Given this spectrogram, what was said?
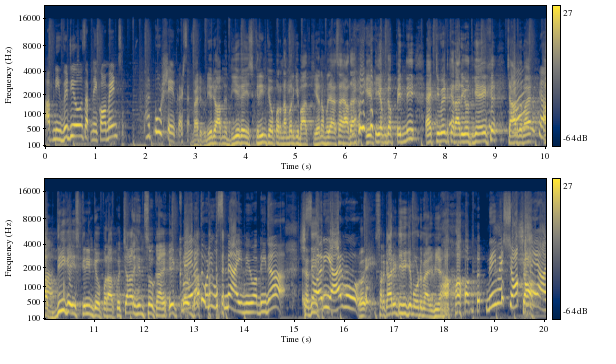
अपनी वीडियोस अपने कमेंट्स भरपूर शेयर कर सकते वेरी गुड ये जो आपने दिए गए स्क्रीन के ऊपर नंबर की बात की है ना मुझे ऐसा याद है एटीएम का पिन भी एक्टिवेट करा रही होती है एक चार दबाए। अच्छा। अब दी गई स्क्रीन के ऊपर आपको चार हिंसों का एक मैं ना थोड़ी उसमें आई हुई हूँ अभी ना। सॉरी यार वो सरकारी टीवी के मोड में आई हुई हैं आप। नहीं मैं शॉक में आ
